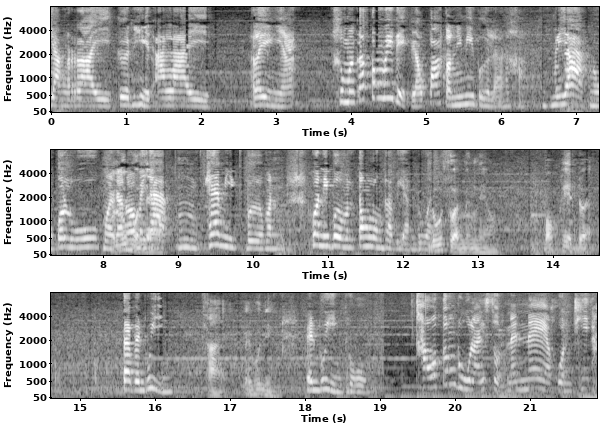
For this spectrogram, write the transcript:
อย่างไรเกิดเหตุอะไร อะไรอย่างเงี้ย คือมันก็ต้องไม่เด็กแล้วปะตอนนี้มีเบอร์แล้วนะคะ ไม่ยากหนูก็รู้เหมือนกันว่าไม่ยาก อืมแค่มีเบอร์มันวันนี้เบอร์มันต้องลงทะเบียนด้วย รู้ส่วนหนึ่งแล้ว บอกเพศด้วย แต่เป็นผู้หญิง ใช่ เป็นผู้หญิง เป็นผู้หญิงโทร เขาต้องดูไลฟ์สดแน่ๆ คนที่ท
